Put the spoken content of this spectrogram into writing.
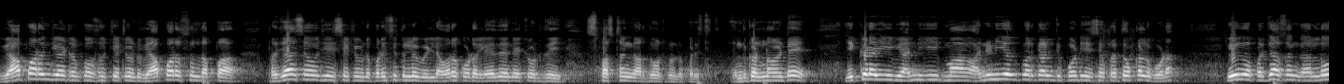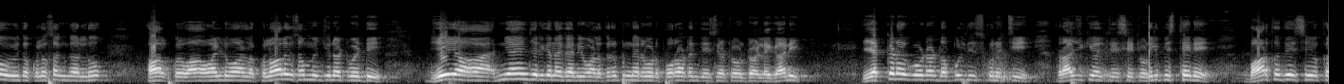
వ్యాపారం చేయడం కోసం వచ్చేటువంటి వ్యాపారస్తులు తప్ప ప్రజాసేవ చేసేటువంటి పరిస్థితుల్లో వీళ్ళు ఎవరు కూడా లేదనేటువంటిది స్పష్టంగా అర్థమవుతున్న పరిస్థితి. ఎందుకంటున్నామంటే ఇక్కడ ఇవి అన్ని మా అన్ని నియోజకవర్గాల నుంచి పోటీ చేసే ప్రతి ఒక్కళ్ళు కూడా వివిధ ప్రజా సంఘాల్లో వివిధ కుల సంఘాల్లో వాళ్ళు వాళ్ళ కులాలకు సంబంధించినటువంటి ఏ అన్యాయం జరిగినా కానీ వాళ్ళ తరపున నిలబడి పోరాటం చేసినటువంటి వాళ్ళే కానీ ఎక్కడ కూడా డబ్బులు తీసుకుని వచ్చి రాజకీయాలు చేసేటువంటి గెలిపిస్తేనే భారతదేశం యొక్క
